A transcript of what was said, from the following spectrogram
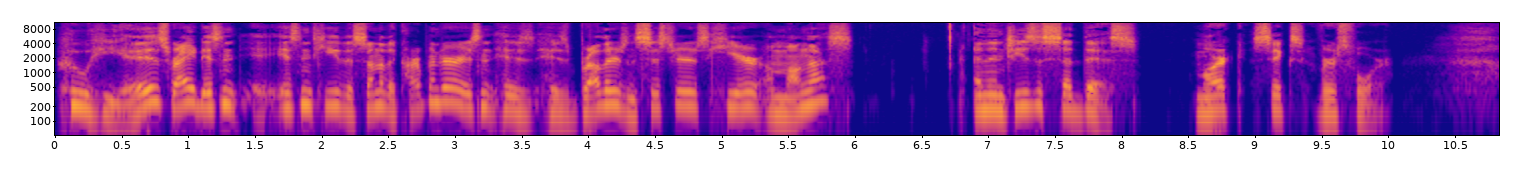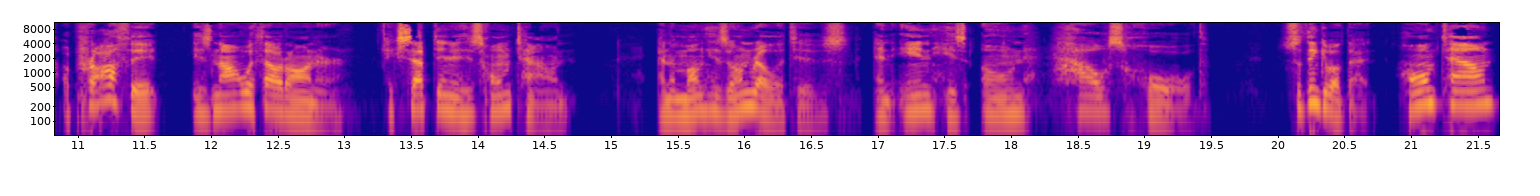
who he is, right? Isn't isn't he the son of the carpenter? Isn't his his brothers and sisters here among us? And then Jesus said this, Mark six verse four: A prophet is not without honor, except in his hometown, and among his own relatives, and in his own household. So think about that hometown,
